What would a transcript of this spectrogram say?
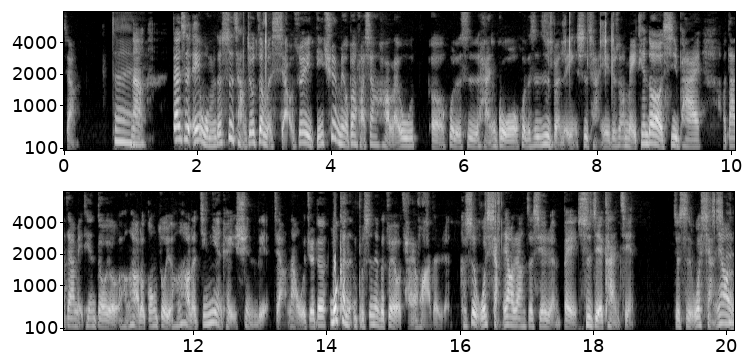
这样对那。但是，哎，我们的市场就这么小，所以的确没有办法像好莱坞，呃，或者是韩国，或者是日本的影视产业，就是说每天都有戏拍，大家每天都有很好的工作，有很好的经验可以训练。这样，那我觉得我可能不是那个最有才华的人，可是我想要让这些人被世界看见，就是我想要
